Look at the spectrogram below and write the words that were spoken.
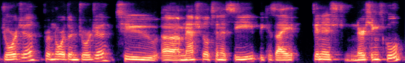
Georgia, from northern Georgia, to um, Nashville, Tennessee, because I finished nursing school.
